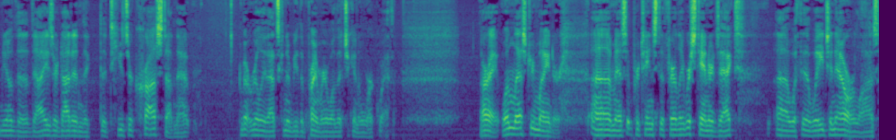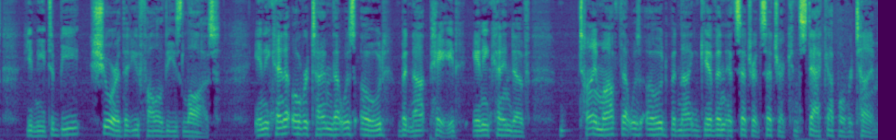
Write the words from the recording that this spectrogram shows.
you know, the, the I's are dotted and the, the T's are crossed on that. But really, that's going to be the primary one that you're going to work with. All right, one last reminder. Um, as it pertains to the Fair Labor Standards Act, uh, with the wage and hour laws, you need to be sure that you follow these laws. Any kind of overtime that was owed but not paid, any kind of time off that was owed but not given, etc., etc., can stack up over time.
